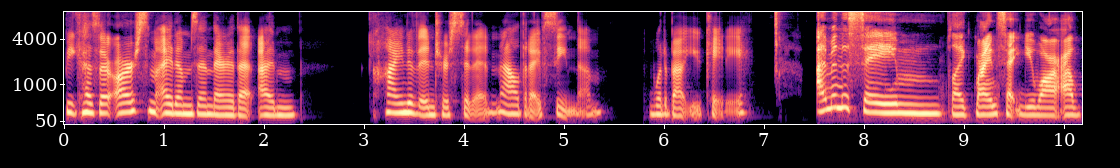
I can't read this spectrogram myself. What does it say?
because there are some items in there that I'm kind of interested in now that I've seen them. What about you, Katie? I'm in the same like mindset you are. I'll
